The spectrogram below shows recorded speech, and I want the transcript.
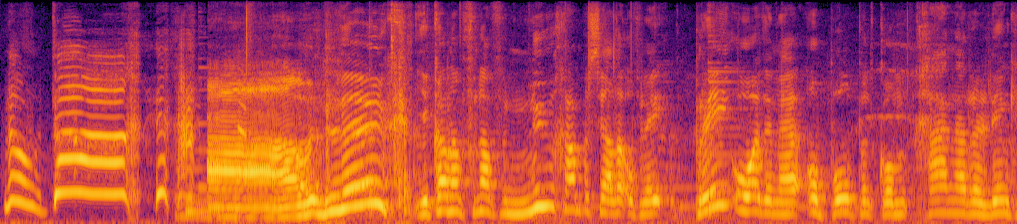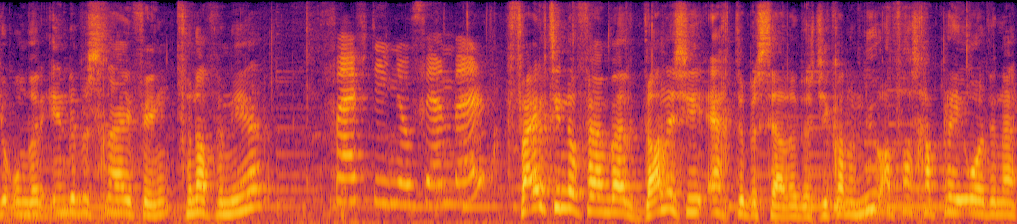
Nou, dag! Ah, wat leuk! Je kan hem vanaf nu gaan bestellen, of nee, pre-orderen op bol.com. Ga naar de linkje onder in de beschrijving. Vanaf wanneer? 15 november. 15 november, dan is hij echt te bestellen. Dus je kan hem nu alvast gaan pre-orderen.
